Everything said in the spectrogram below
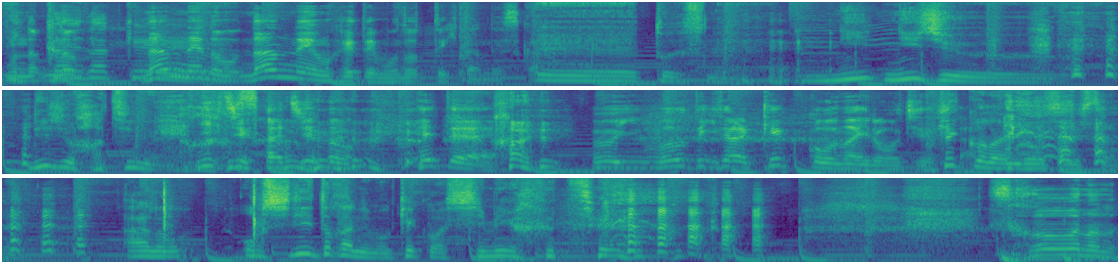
一回だけ。何年の何年を経て戻ってきたんですか？えー、っとですね二十 二十八年二十八年を経て、はい、戻ってきたら結構な色落ちでした。結構な色落ちでしたね。あのお尻とかにも結構シミがついてそうなの。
